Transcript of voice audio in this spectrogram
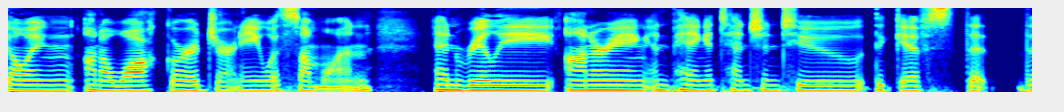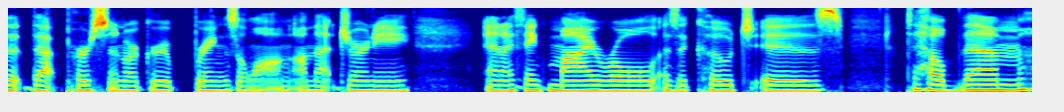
going on a walk or a journey with someone and really honoring and paying attention to the gifts that that that person or group brings along on that journey. And I think my role as a coach is to help them,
